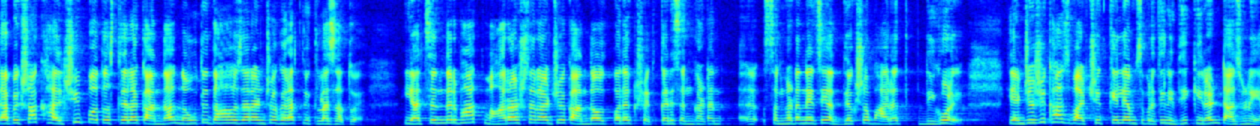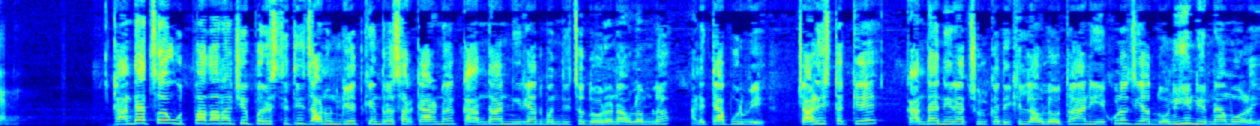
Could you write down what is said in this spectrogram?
त्यापेक्षा खालची पत असलेला कांदा नऊ ते दहा हजारांच्या घरात विकला जातोय. याच संदर्भात महाराष्ट्र राज्य कांदा उत्पादक शेतकरी संघटन संघटनेचे अध्यक्ष भारत दिघोळे यांच्याशी खास बातचीत केली. आमचे प्रतिनिधी किरण टाजणे यांनी. कांद्याचं उत्पादनाची परिस्थिती जाणून घेत केंद्र सरकारनं कांदा निर्यात बंदीचं धोरण अवलंबलं आणि त्यापूर्वी चाळीस टक्के कांदा निर्यात शुल्क देखील लावलं होतं आणि एकूणच या दोन्ही निर्णयामुळे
